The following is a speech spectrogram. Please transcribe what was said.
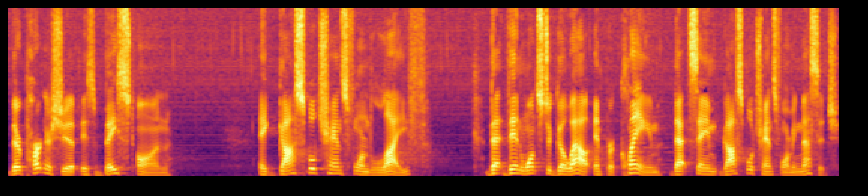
Their partnership is based on a gospel transformed life that then wants to go out and proclaim that same gospel transforming message.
